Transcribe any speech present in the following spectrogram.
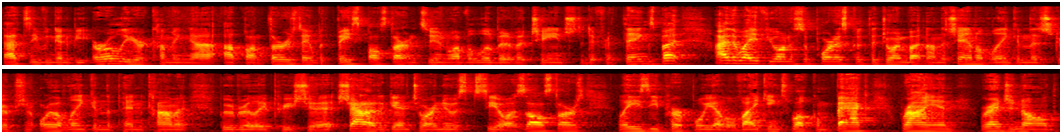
That's even going to be earlier coming uh, up on Thursday with baseball starting soon. We'll have a little bit of a change to different things. But either way, if you want to support us, click the join button on the channel, the link in the description, or the link in the pinned comment. We would really appreciate it. Shout out again to our newest COS All Stars, Lazy Purple Yellow Vikings. Welcome back, Ryan, Reginald,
